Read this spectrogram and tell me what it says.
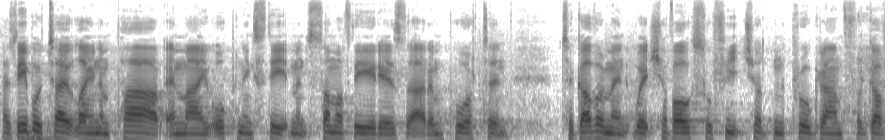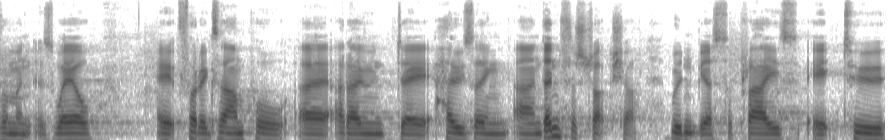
I was able to outline in part in my opening statement some of the areas that are important to government, which have also featured in the programme for government as well. Uh, for example, uh, around uh, housing and infrastructure wouldn't be a surprise uh, to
